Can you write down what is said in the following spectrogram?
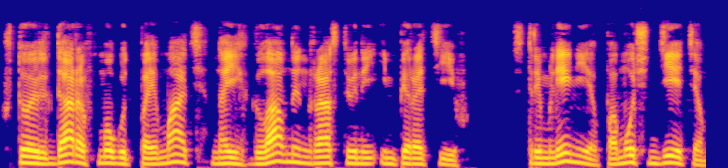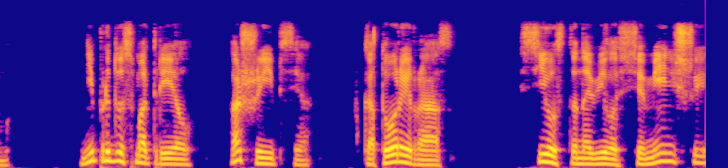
что эльдаров могут поймать на их главный нравственный императив – стремление помочь детям? Не предусмотрел, ошибся, в который раз. Сил становилось все меньше,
